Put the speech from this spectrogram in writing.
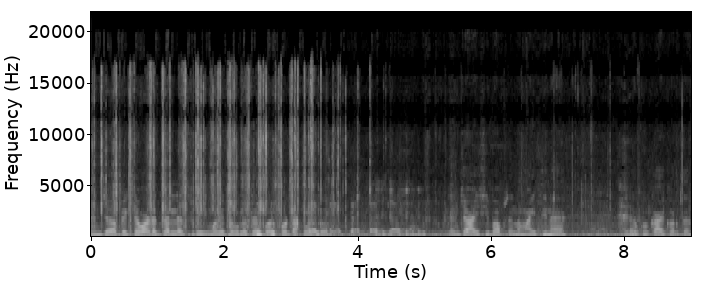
त्यांच्या अपेक्षा वाढत चालल्यास फ्रीजमध्ये ठेवलं तर बर्फ टाकलं तर. त्यांच्या आईशी बापसांना माहिती नाही. हे लोक काय करतात?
